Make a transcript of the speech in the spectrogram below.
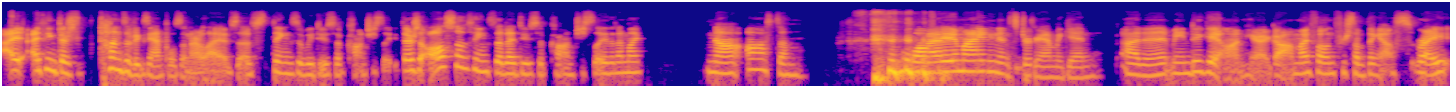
I, I think there's tons of examples in our lives of things that we do subconsciously. There's also things that I do subconsciously that I'm like, not awesome. Why am I on Instagram again? I didn't mean to get on here. I got on my phone for something else, right?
